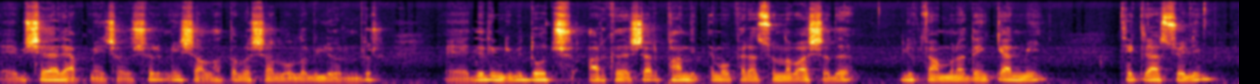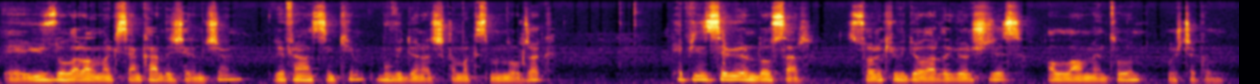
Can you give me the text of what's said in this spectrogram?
bir şeyler yapmaya çalışıyorum. İnşallah da başarılı olabiliyorumdur. E, dediğim gibi Doge arkadaşlar pandikleme operasyonuna başladı. Lütfen buna denk gelmeyin. Tekrar söyleyeyim. E, 100 dolar almak isteyen kardeşlerim için referans linkim bu videonun açıklama kısmında olacak. Hepinizi seviyorum dostlar. Sonraki videolarda görüşeceğiz. Allah'a emanet olun. Hoşçakalın.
